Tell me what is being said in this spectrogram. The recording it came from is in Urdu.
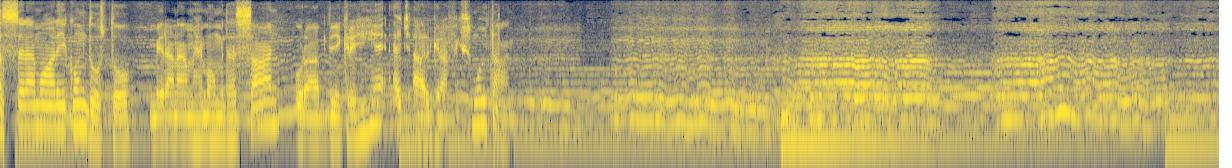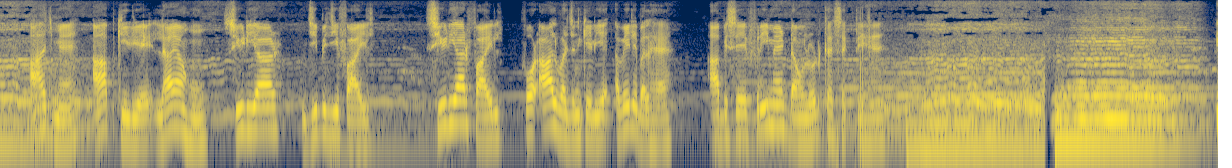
السلام علیکم دوستو، میرا نام ہے محمد حسان اور آپ دیکھ رہے ہیں ایچ آر گرافکس ملتان۔ آج میں آپ کے لیے لایا ہوں C D R G P G file. C D R file for all version کے لیے اویلیبل ہے۔ آپ اسے فری میں ڈاؤن لوڈ کر سکتے ہیں۔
